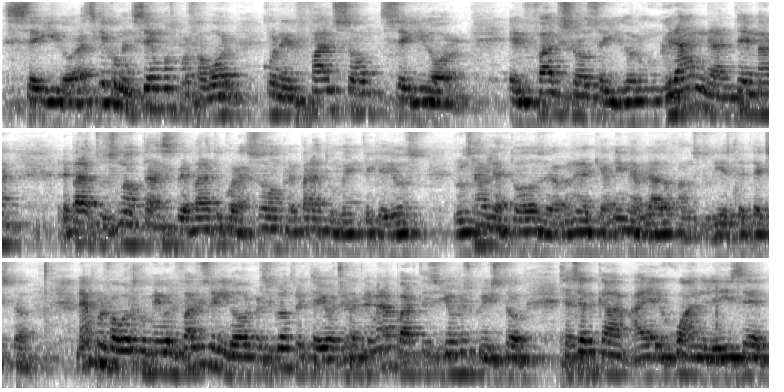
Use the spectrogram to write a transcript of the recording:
seguidor. Así que comencemos por favor con el falso seguidor. El falso seguidor, un gran, gran tema Prepara tus notas, prepara tu corazón, prepara tu mente, que Dios nos hable a todos de la manera que a mí me ha hablado cuando estudié este texto. Vean por favor conmigo el falso seguidor, versículo 38. En la primera parte, el Señor Jesucristo se acerca a él, Juan, y le dice,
